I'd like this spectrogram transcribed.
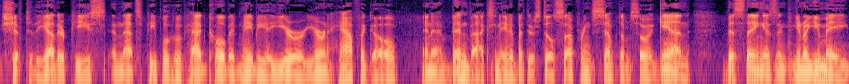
shift to the other piece, and that's people who have had COVID maybe a year or year and a half ago and have been vaccinated, but they're still suffering symptoms. So again, this thing isn't, you know, you may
